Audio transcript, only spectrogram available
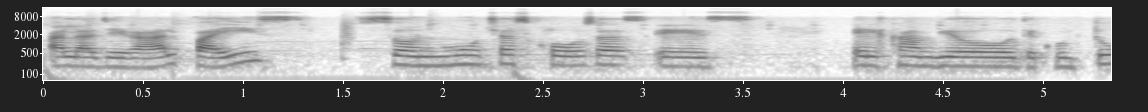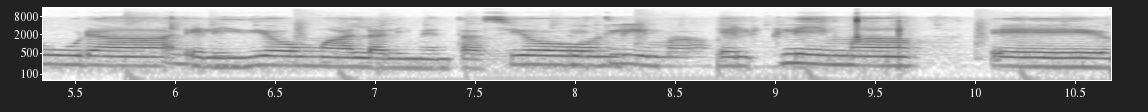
a la llegada al país. Son muchas cosas, es el cambio de cultura, el idioma, la alimentación, el clima, el clima eh,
